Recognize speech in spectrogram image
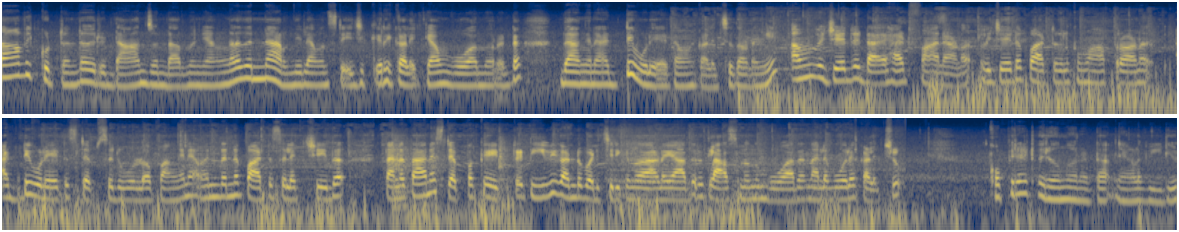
ദാവിക്കുട്ടന്റെ ഒരു ഡാൻസ് ഉണ്ടായിരുന്നു. ഞങ്ങൾ തന്നെ അറിഞ്ഞില്ല അവൻ സ്റ്റേജിൽ കയറി കളിക്കാൻ പോവാന്ന് പറഞ്ഞിട്ട്. ഇതാ അങ്ങനെ അടിപൊളിയായിട്ട് അവൻ കളിച്ചു തുടങ്ങി. അവൻ വിജയുടെ ഡയഹാർഡ് ഫാനാണ് വിജയുടെ പാട്ടുകൾക്ക് മാത്രമാണ് അടിപൊളിയായിട്ട് സ്റ്റെപ്സ് ഇടുകയുള്ളൂ. അപ്പോൾ അങ്ങനെ അവൻ തന്നെ പാട്ട് സെലക്ട് ചെയ്ത് തന്നെത്താനെ സ്റ്റെപ്പൊക്കെ ഇട്ട് ടി വി കണ്ടു പഠിച്ചിരിക്കുന്നതാണ് യാതൊരു ക്ലാസ്സിനൊന്നും പോവാതെ നല്ലപോലെ കളിച്ചു. കോപ്പിറൈറ്റ് വരുമെന്ന് പറഞ്ഞിട്ട് ഞങ്ങൾ വീഡിയോ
